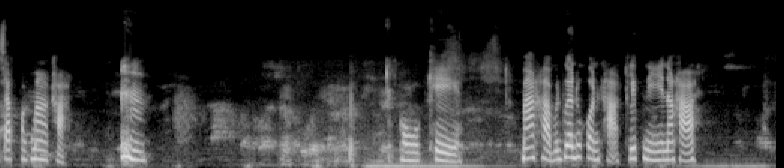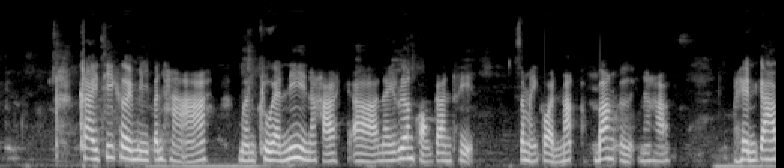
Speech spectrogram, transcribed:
แซ่บมาก ๆ ค่ะ โอเค มาค่ะเพื่อน ๆ ทุกคนค่ะ คลิปนี้นะคะ ใครที่เคยมีปัญหาเหมือนครูแอนนี่นะคะในเรื่องของการเทรดสมัยก่อนมักบ้างเอ่ยนะคะ เห็นกราฟ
